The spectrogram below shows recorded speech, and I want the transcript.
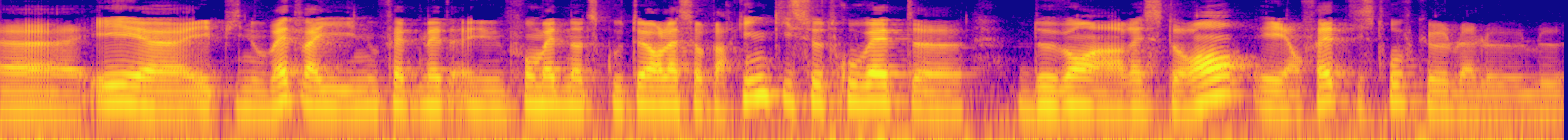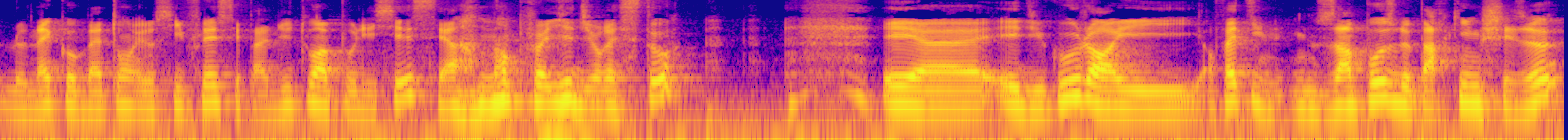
Euh, et, euh, et puis nous mettent, bah, ils nous fait mettre, ils nous font mettre notre scooter là sur le parking qui se trouve être euh, devant un restaurant et en fait il se trouve que là, le, le- le mec au bâton et au sifflet c'est pas du tout un policier, c'est un employé du resto. Et, euh, et du coup genre il- en fait ils, ils nous imposent le parking chez eux.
